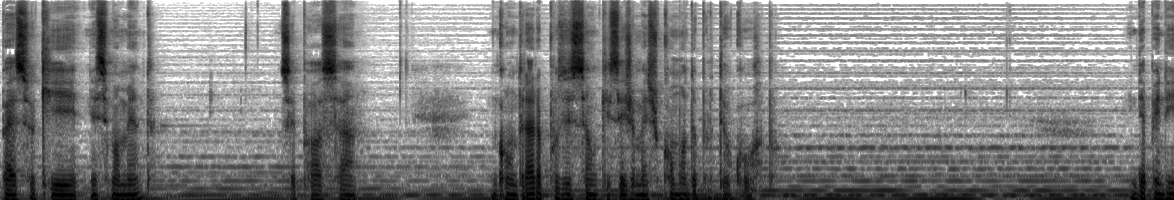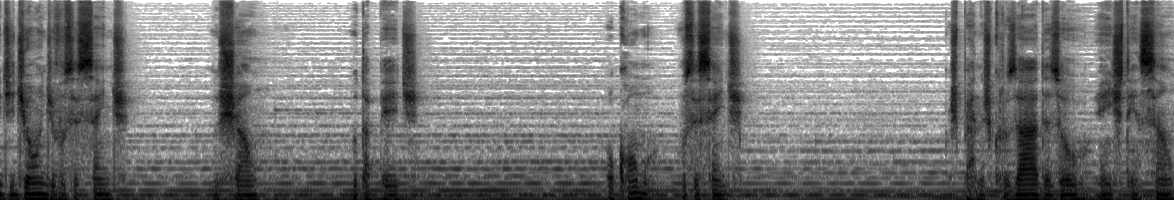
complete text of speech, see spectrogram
peço que nesse momento você possa encontrar a posição que seja mais cômoda para o teu corpo. Independente de onde você sente, no chão, no tapete, ou como você sente, com as pernas cruzadas ou em extensão,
